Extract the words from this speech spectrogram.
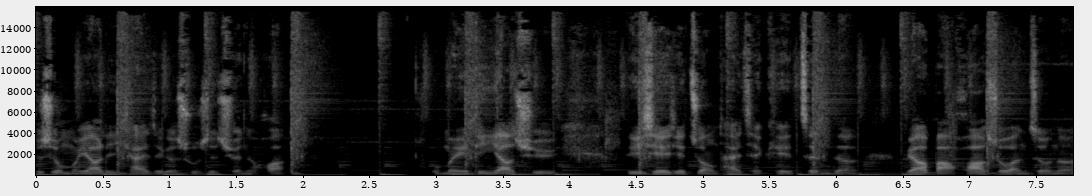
就是我们要离开这个舒适圈的话，我们一定要去理解一些状态，才可以真的不要把话说完之后呢，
